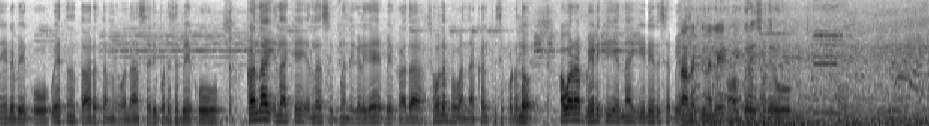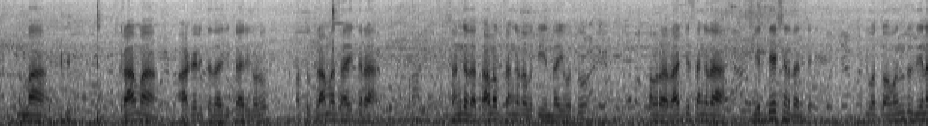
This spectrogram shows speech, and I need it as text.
ನೀಡಬೇಕು. ವೇತನ ತಾರತಮ್ಯವನ್ನು ಸರಿಪಡಿಸಬೇಕು. ಕಂದಾಯ ಇಲಾಖೆ ಎಲ್ಲ ಸಿಬ್ಬಂದಿಗಳಿಗೆ ಬೇಕಾದ ಸೌಲಭ್ಯವನ್ನು ಕಲ್ಪಿಸಿಕೊಡಲು ಅವರ ಬೇಡಿಕೆಯನ್ನು ಈಡೇರಿಸಬೇಕು ಆಗ್ರಹಿಸಿದರು. ನಮ್ಮ ಗ್ರಾಮ ಆಡಳಿತದ ಅಧಿಕಾರಿಗಳು ಮತ್ತು ಗ್ರಾಮ ಸಹಾಯಕರ ಸಂಘದ ತಾಲೂಕು ಸಂಘದ ವತಿಯಿಂದ ಇವತ್ತು ಅವರ ರಾಜ್ಯ ಸಂಘದ ನಿರ್ದೇಶನದಂತೆ. ಇವತ್ತು ಒಂದು ದಿನ,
